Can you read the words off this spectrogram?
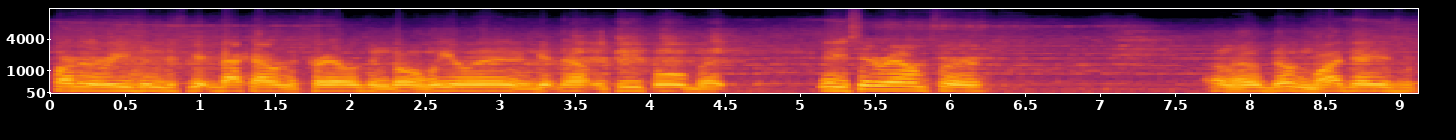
part of the reason just getting back out on the trails and going wheeling and getting out with people. But you know, you sit around for I don't know, building YJs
